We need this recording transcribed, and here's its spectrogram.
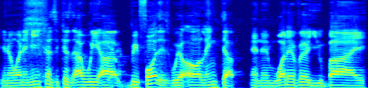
You know what I mean? Because because uh, we are yeah. before this, we're all linked up, and then whatever you buy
